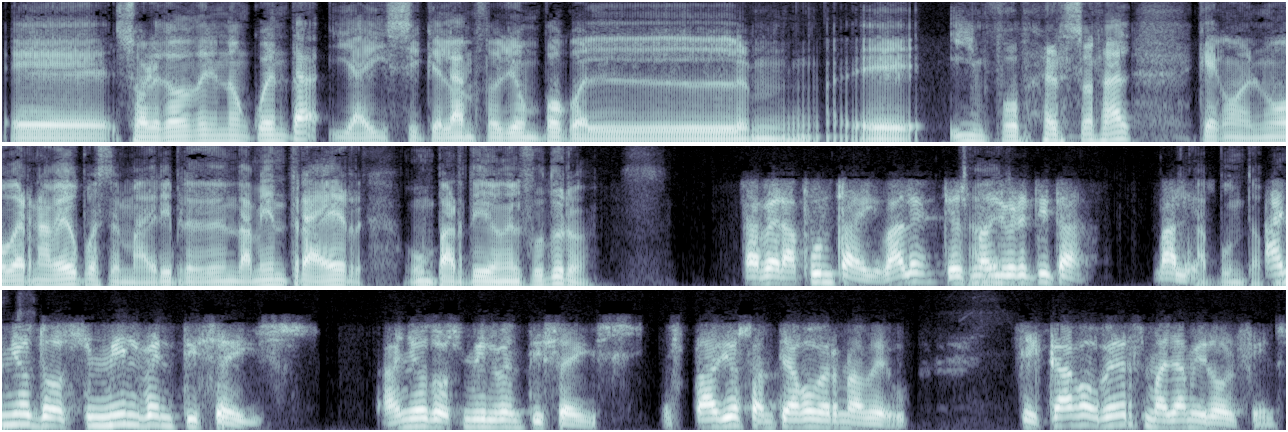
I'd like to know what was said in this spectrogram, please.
eh, sobre todo teniendo en cuenta, y ahí sí que lanzo yo un poco el info personal, que con el nuevo Bernabéu, pues el Madrid pretende también traer un partido en el futuro. A ver, apunta ahí, ¿vale? Que es una libretita. Vale. Apunta, apunta. Año 2026. Año 2026. Estadio Santiago Bernabéu. Chicago Bears, Miami Dolphins.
